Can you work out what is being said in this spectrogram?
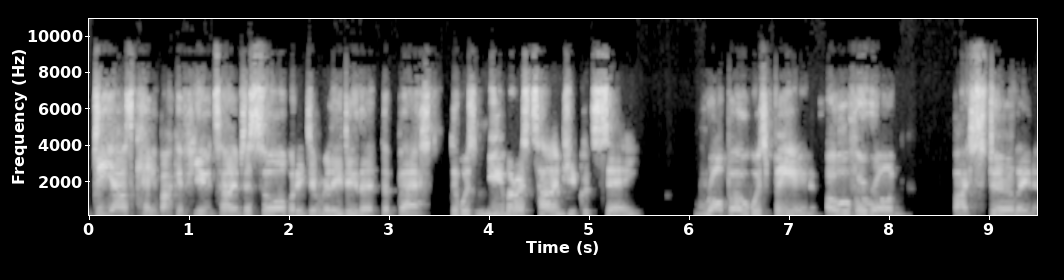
Diaz came back a few times I saw, but it didn't really do the, the best. There was numerous times you could see Robbo was being overrun by Sterling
